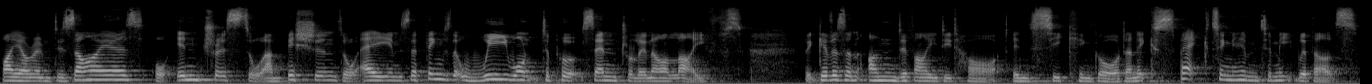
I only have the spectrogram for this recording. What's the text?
by our own desires or interests or ambitions or aims, the things that we want to put central in our lives. But give us an undivided heart in seeking God and expecting Him to meet with us.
